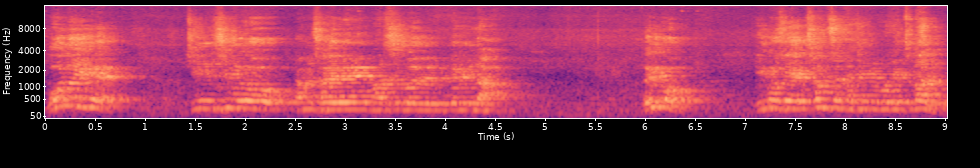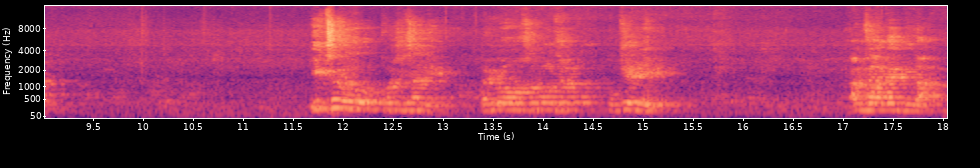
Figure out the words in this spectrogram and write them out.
모두에게 진심으로 감사의 말씀을 드립니다. 그리고 이곳에 참석하지는 못했지만 이철우 도지사님 그리고 소봉석 국회의원님 감사드립니다.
